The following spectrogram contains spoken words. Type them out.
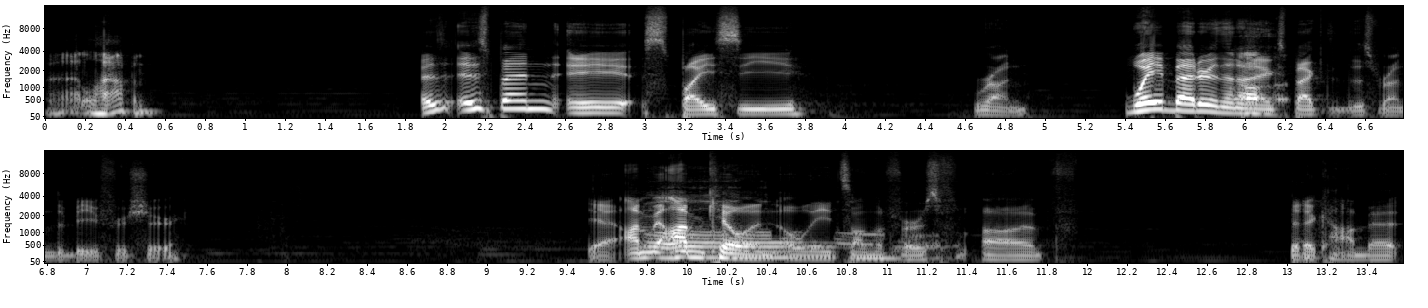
That'll happen. it's, it's been a spicy run. Way better than I Oh. expected this run to be for sure. Yeah, I'm I'm killing Oh. elites on the first uh bit of combat.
